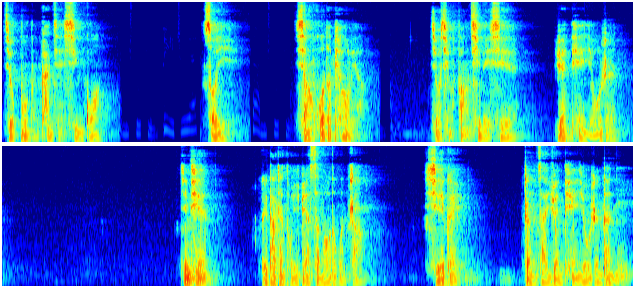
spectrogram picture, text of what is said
就不能看见星光。”所以，想活得漂亮，就请放弃那些怨天尤人。今天给大家读一篇三毛的文章，写给正在怨天尤人的你。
